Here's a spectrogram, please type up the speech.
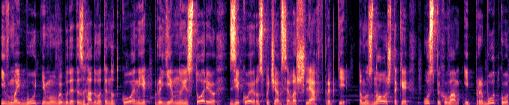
і в майбутньому ви будете згадувати Notcoin як приємну історію, з якої розпочався ваш шлях в крипті. Тому знову ж таки успіху вам і прибутку.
